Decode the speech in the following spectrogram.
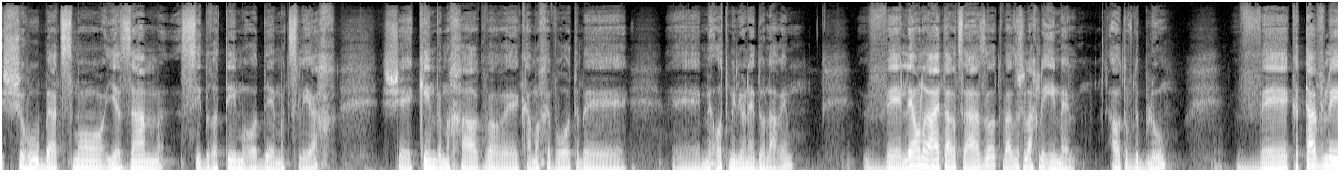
שהוא בעצמו יזם סדרתי מאוד אה, מצליח, שהקים ומכר כבר אה, כמה חברות במאות מיליוני דולרים. וליאון ראה את ההרצאה הזאת, ואז הוא שלח לי אימייל, out of the blue, וכתב לי,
